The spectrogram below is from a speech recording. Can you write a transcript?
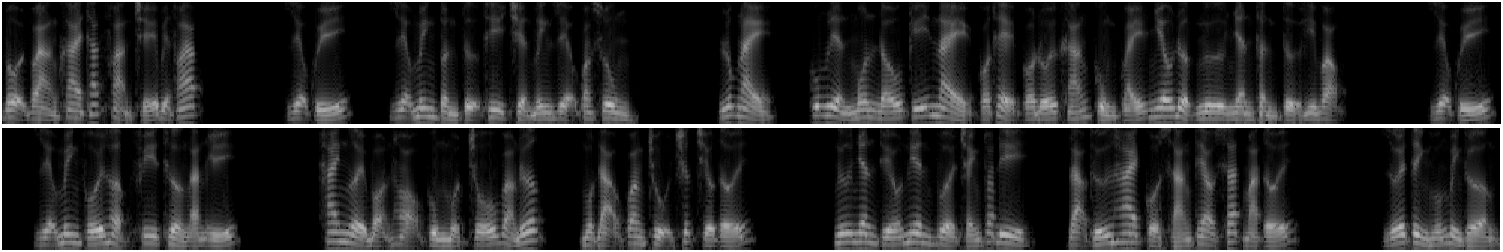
vội vàng khai thác phản chế biện pháp. Diệu quý, diệu minh tuần tự thi triển vinh diệu quang sung. Lúc này, cũng liền môn đấu kỹ này có thể có đối kháng cùng quấy nhiễu được ngư nhân thần tự hy vọng. Diệu quý, diệu minh phối hợp phi thường ăn ý hai người bọn họ cùng một chỗ vào nước, một đạo quang trụ trước chiếu tới. Ngư nhân thiếu niên vừa tránh thoát đi, đạo thứ hai của sáng theo sát mà tới. Dưới tình huống bình thường,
